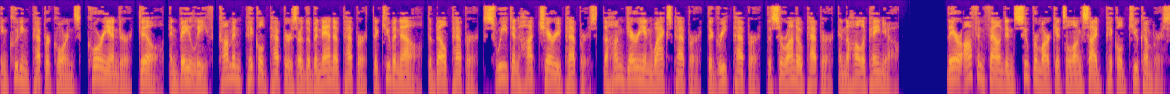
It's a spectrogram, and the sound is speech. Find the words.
including peppercorns, coriander, dill, and bay leaf. Common pickled peppers are the banana pepper, the cubanelle, the bell pepper, sweet and hot cherry peppers, the Hungarian wax pepper, the Greek pepper, the serrano pepper, and the jalapeno. They are often found in supermarkets alongside pickled cucumbers.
